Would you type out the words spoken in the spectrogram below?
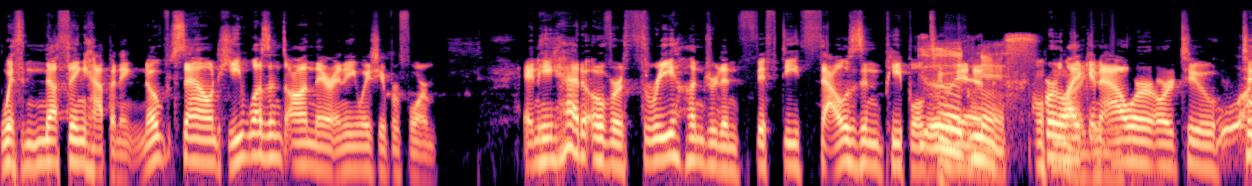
with nothing happening, no sound. He wasn't on there in any way, shape, or form. And he had over 350,000 people Goodness. tune in oh for oh like an hour or two wow. to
